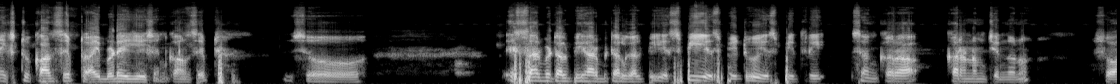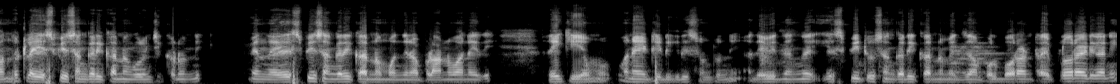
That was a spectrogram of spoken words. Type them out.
Next concept hybridization concept. So S orbital P orbital కలిపి SP SP two SP three సంకరీకరణం చెందును. సో అందుట్లో ఎస్పి సంకరీకరణం గురించి ఇక్కడ ఉంది. ఎస్పి సంకరీకరణం పొందినప్పుడు అణువు అనేది రేఖీయం వన్ ఎయిటీ డిగ్రీస్ ఉంటుంది. అదేవిధంగా ఎస్పి టూ సంకరీకరణం ఎగ్జాంపుల్ బోరాన్ ట్రైప్లోరైడ్ కానీ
